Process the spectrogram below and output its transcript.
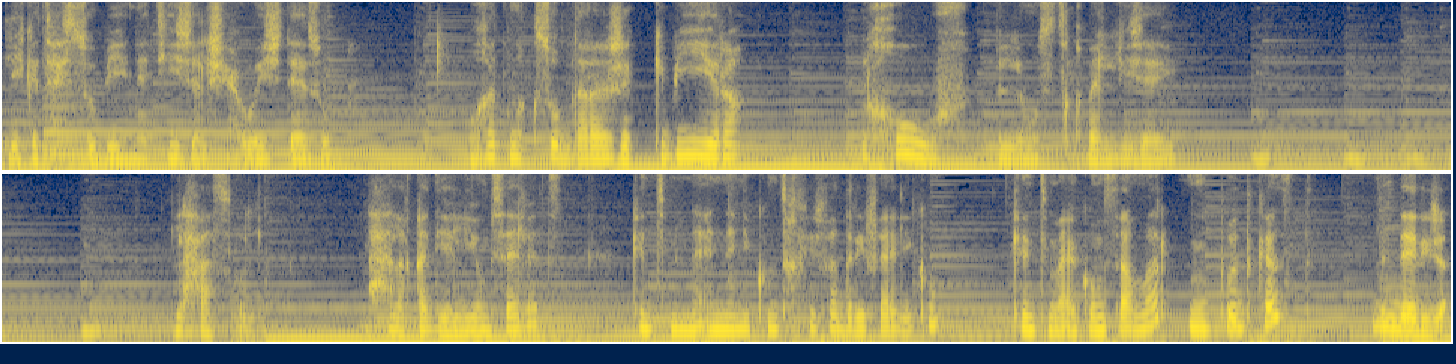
اللي كتحسوا به نتيجة لشي حوايج دازوا وغتنقصوا بدرجة كبيرة الخوف بالمستقبل اللي جاي. الحصول. الحلقة ديال اليوم سالت. كنتمنى أنني كنت خفيفة ظريفة عليكم. كنت معكم سمر من بودكاست بالدارجة.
